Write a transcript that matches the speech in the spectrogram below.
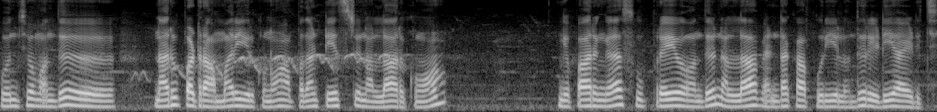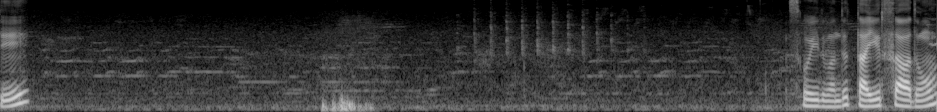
கொஞ்சம் வந்து நறுப்படுற மாதிரி இருக்கணும். அப்போ தான் டேஸ்ட்டு நல்லாயிருக்கும் இங்கே பாருங்கள் சூப்பரே வந்து நல்லா வெண்டைக்காய் பொரியல் வந்து ரெடி ஆயிடுச்சு. ஸோ இது வந்து தயிர் சாதம்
